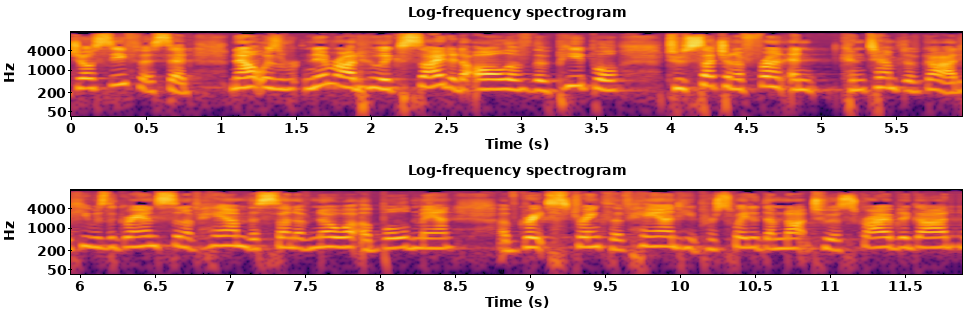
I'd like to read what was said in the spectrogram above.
Josephus said, Now it was Nimrod who excited all of the people to such an affront and contempt of God. He was the grandson of Ham, the son of Noah, a bold man of great strength of hand. He persuaded them not to ascribe to God.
